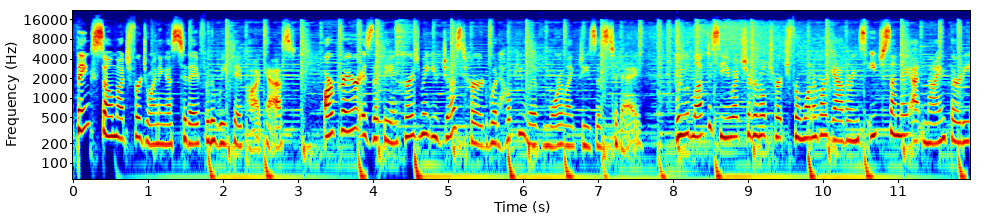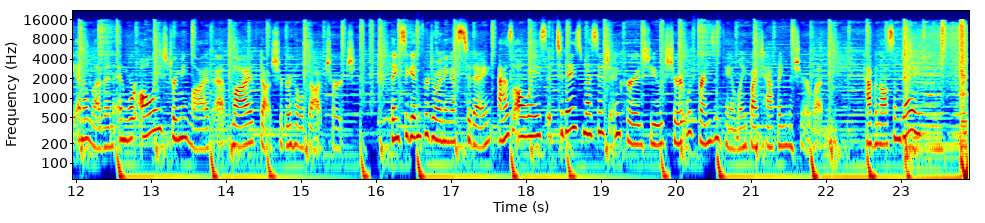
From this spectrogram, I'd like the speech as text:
Thanks so much for joining us today for the weekday podcast. Our prayer is that the encouragement you just heard would help you live more like Jesus today. We would love to see you at Sugar Hill Church for one of our gatherings each Sunday at 9:30 and 11, and we're always streaming live at live.sugarhill.church. Thanks again for joining us today. As always, if today's message encouraged you, share it with friends and family by tapping the share button. Have an awesome day.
